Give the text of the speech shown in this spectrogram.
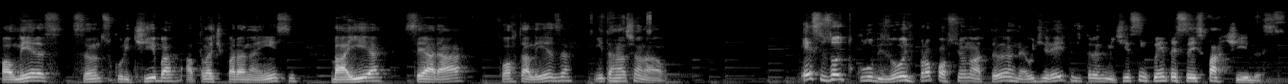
Palmeiras, Santos, Curitiba, Atlético Paranaense, Bahia, Ceará, Fortaleza, Internacional. Esses oito clubes hoje proporcionam à Turner o direito de transmitir 56 partidas.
